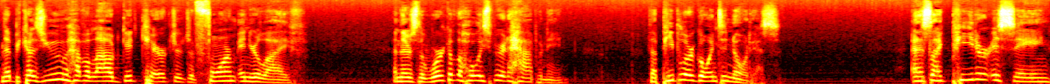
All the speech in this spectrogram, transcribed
that because you have allowed good character to form in your life, and there's the work of the Holy Spirit happening, that people are going to notice and it's like Peter is saying,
